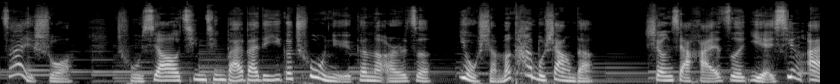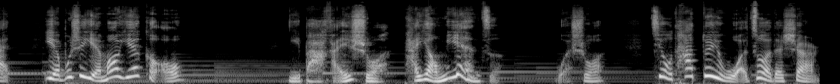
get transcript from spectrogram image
再说，楚萧清清白白的一个处女跟了儿子，有什么看不上的？生下孩子也姓艾，也不是野猫野狗。你爸还说他要面子，我说。”就他对我做的事儿，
